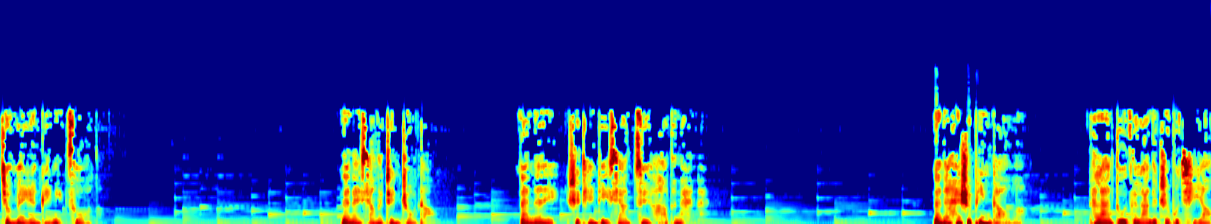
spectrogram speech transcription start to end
就没人给你做了。”奶奶想的真周到，奶奶是天底下最好的奶奶。奶奶还是病倒了，他拉肚子拉的直不起腰。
